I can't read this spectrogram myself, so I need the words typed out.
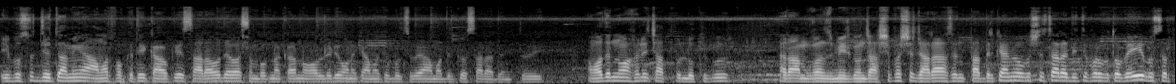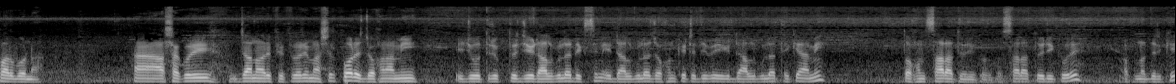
এই বছর যেহেতু আমি আমার পক্ষ থেকে কাউকে সারাও দেওয়া সম্ভব না কারণ অলরেডি অনেকে আমাকে বলছে ভাই আমাদেরকেও সারা দেন। তো আমাদের নোয়াখালী চাঁদপুর লক্ষ্মীপুর রামগঞ্জ মিরগঞ্জ আশেপাশে যারা আছেন তাদেরকে আমি অবশ্যই চারা দিতে পারব তবে এই বছর পারব না। আশা করি জানুয়ারি, ফেব্রুয়ারি মাসের পরে যখন আমি এই যে অতিরিক্ত যে ডালগুলো দেখছেন, এই ডালগুলো যখন কেটে দিবে, এই ডালগুলো থেকে আমি তখন সারা তৈরি করব। সারা তৈরি করে আপনাদেরকে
